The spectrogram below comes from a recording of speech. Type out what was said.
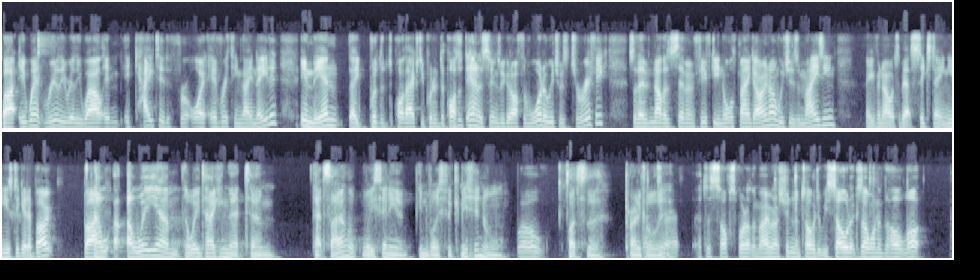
But it went really, really well. It, it catered for everything they needed. In the end, they put the deposit. They actually put a deposit down as soon as we got off the water, which was terrific. So they're another 750 Northbank owner, which is amazing. Even though it's about 16 years to get a boat. But are, are we um, are we taking that um, that sale? Are we sending an invoice for commission, or well, what's the protocol there? A, it's a soft spot at the moment. I shouldn't have told you we sold it because I wanted the whole lot.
